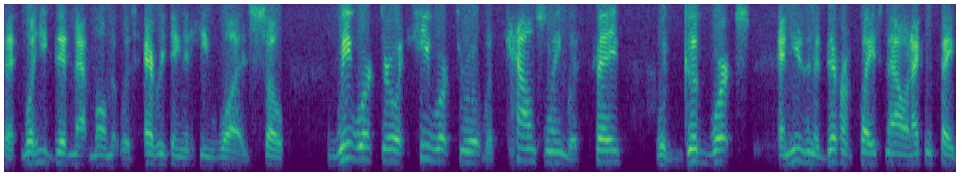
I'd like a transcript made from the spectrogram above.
That what he did in that moment was everything that he was. So we worked through it. He worked through it with counseling, with faith, with good works, and he's in a different place now. And I can say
